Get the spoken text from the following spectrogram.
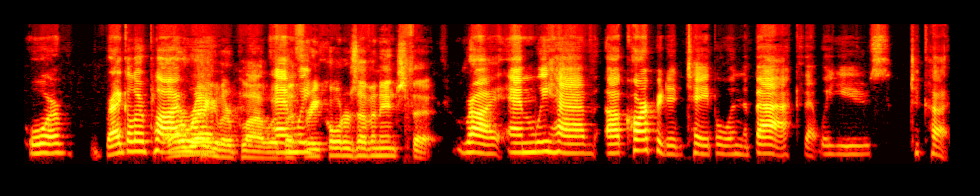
or regular plywood. or regular plywood, and but we- three quarters of an inch thick. Right. And we have a carpeted table in the back that we use to cut.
